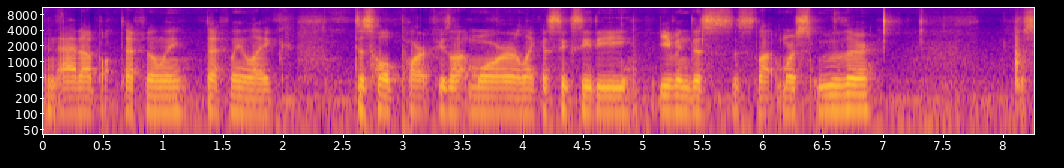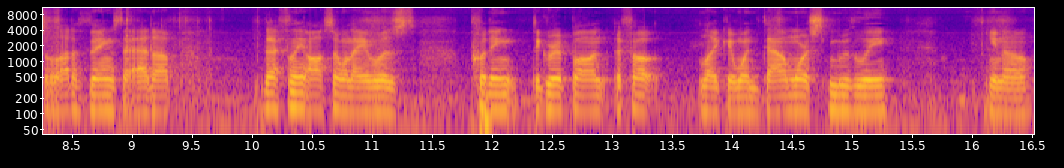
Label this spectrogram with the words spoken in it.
and add up, definitely. Definitely like this whole part feels a lot more like a 60D. Even this is a lot more smoother. Just a lot of things that add up. Definitely also when I was putting the grip on, it felt like it went down more smoothly. You know,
